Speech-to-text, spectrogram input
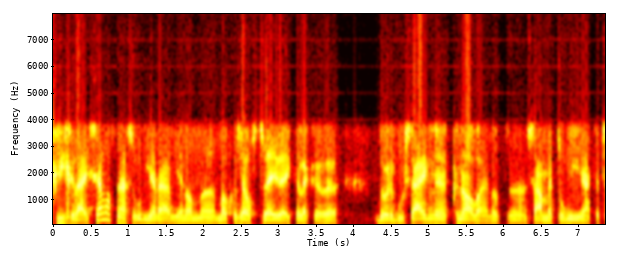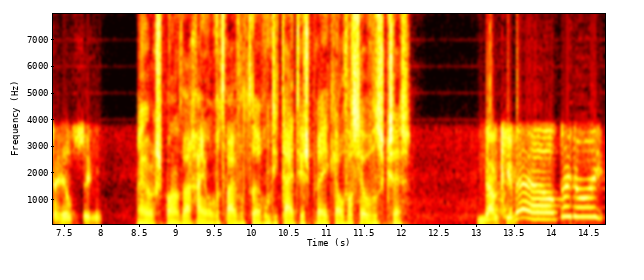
vliegen wij zelf naar Saoedi-Arabië. En dan uh, mogen we zelfs twee weken lekker uh, door de woestijn uh, knallen. En dat samen met Tommy. Ja, ik heb er heel veel zin in. Heel erg spannend. Daar ga je ongetwijfeld rond die tijd weer spreken. Alvast heel veel succes. Dankjewel. Doei doei.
